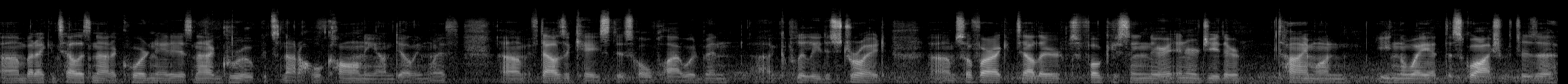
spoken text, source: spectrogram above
um, but I can tell it's not a coordinated, it's not a group, it's not a whole colony I'm dealing with. Um, if that was the case, this whole plot would have been uh, completely destroyed. Um, so far I can tell they're focusing their energy, their time on eating away at the squash, which is a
